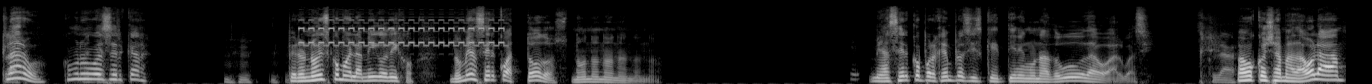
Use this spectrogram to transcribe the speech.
Claro, ¿cómo no me voy a acercar? Pero no es como el amigo dijo, no me acerco a todos. No, no, no, no, no, no. Me acerco, por ejemplo, si es que tienen una duda o algo así. Claro. Vamos con llamada. Hola.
